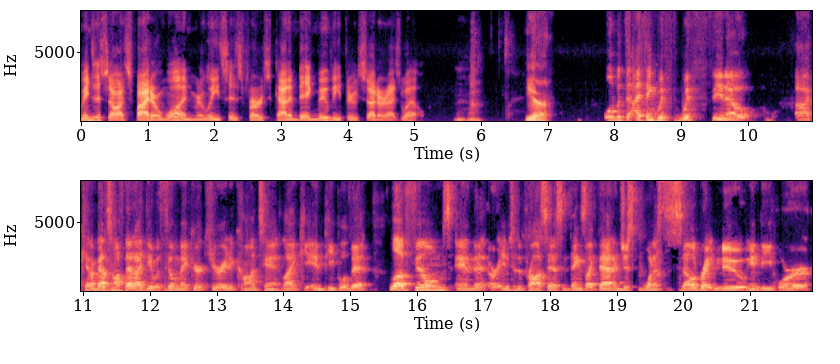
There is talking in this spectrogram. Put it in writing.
we just saw Spider One release his first kind of big movie through Shudder as well. Mhm. yeah Well, but the, I think with with you know, uh, Ken, I'm bouncing off that idea with filmmaker curated content, like and people that love films and that are into the process and things like that and just want to celebrate new indie horror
